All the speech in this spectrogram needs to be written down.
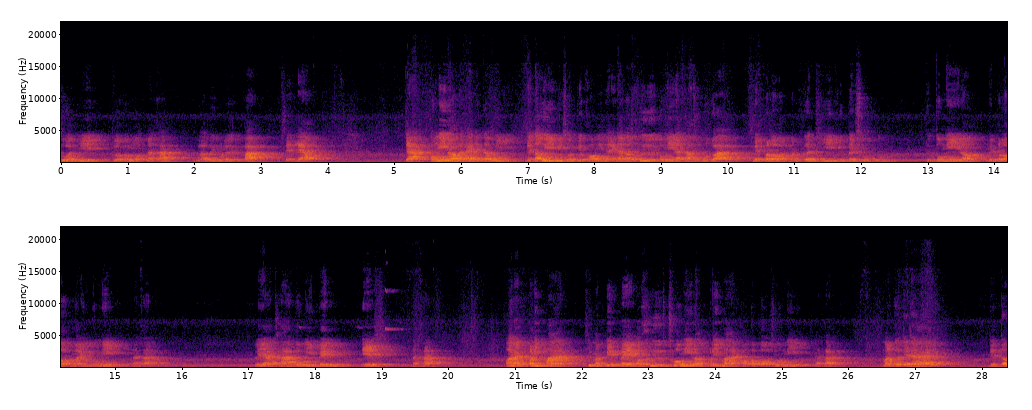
ส่วนที่โจทย์กำหนดนะครับ เราดึงเลยปั๊บเสร็จแล้ว จากตรงนี้เนาะเราได้เดลต้า v เดลต้า v มีส่วนเกี่ยวข้องยังไงนั่นก็คือตรงนี้นะครับสมมติว่าเม็ดประหลอดมันเคลื่อนที่ขึ้นไปสูงถึงตรงนี้เนาะเม็ดประหลอดใหม่อยู่ตรงนี้นะครับ ระยะทางตรงนี้เป็น h นะครับ เพราะนั้นปริมาตรที่มันเปลี่ยนแปลงก็คือช่วงนี้เนาะปริมาตรของกระป๋อช่วงนี้นะครับ มันก็จะได้เดลต้า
